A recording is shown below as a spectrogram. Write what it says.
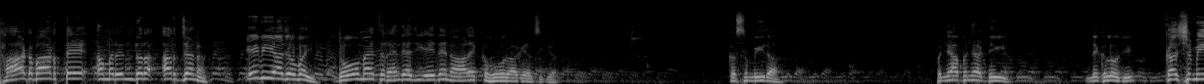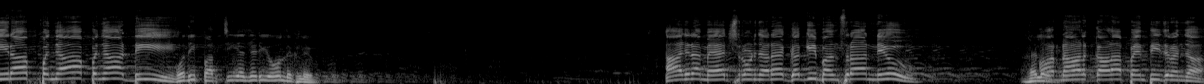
68 ਤੇ ਅਮਰਿੰਦਰ ਅਰਜਨ। ਇਹ ਵੀ ਆ ਜਾਓ ਬਾਈ। ਦੋ ਮੈਚ ਰਹਿੰਦੇ ਆ ਜੀ ਇਹਦੇ ਨਾਲ ਇੱਕ ਹੋਰ ਆ ਗਿਆ ਸੀਗਾ। ਕਸ਼ਮੀਰਾ। 50 50 ਡੀ। ਲਿਖ ਲਓ ਜੀ। ਕਸ਼ਮੀਰਾ 50 50 ਡੀ। ਉਹਦੀ ਪਰਚੀ ਆ ਜਿਹੜੀ ਉਹ ਲਿਖ ਲਿਓ। ਆ ਜਿਹੜਾ ਮੈਚ ਸ਼ੁਰੂ ਹੋਣ ਜਾ ਰਿਹਾ ਗੱਗੀ ਬੰਸਰਾ ਨਿਊ। ਹੈਲੋ ਔਰ ਨਾਲ ਕਾਲਾ 35 54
